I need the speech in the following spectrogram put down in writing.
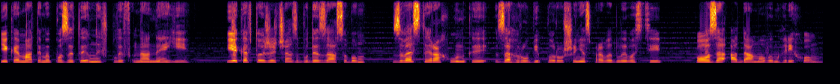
яке матиме позитивний вплив на неї, і яке в той же час буде засобом звести рахунки за грубі порушення справедливості поза Адамовим гріхом.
